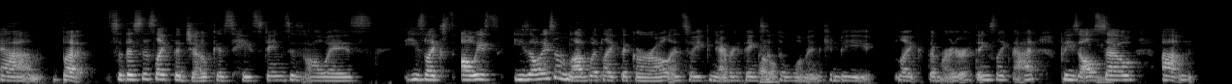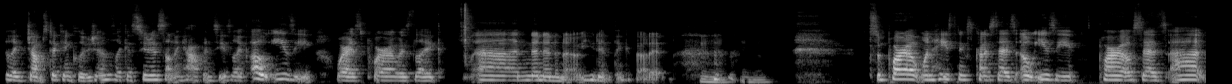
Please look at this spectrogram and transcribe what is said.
Um, but so this is like the joke is Hastings is always he's like always he's always in love with like the girl and so he never thinks Oh. that the woman can be like the murderer things like that but he's also um like jumps to conclusions like as soon as something happens he's like oh easy whereas Poirot is like uh no no no no you didn't think about it Mhm, mhm. so Poirot when Hastings kind of says oh easy Poirot says uh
